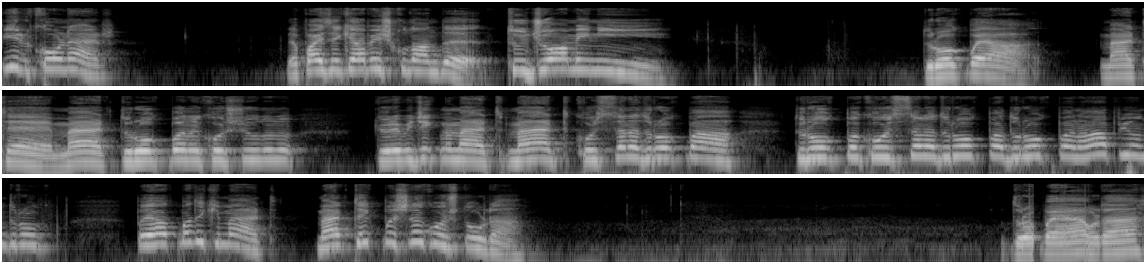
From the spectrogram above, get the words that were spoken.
Bir korner. Yapay zeka 5 kullandı. Tchouameni. Drogba'ya. Mert'e. Mert. Drogba'nın koşu yolunu görebilecek mi Mert? Mert koşsana Drogba. Drogba koşsana Drogba. Drogba ne yapıyorsun Drogba? Drogba'ya atmadı ki Mert. Mert tek başına koştu orada. Drogba'ya orada.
